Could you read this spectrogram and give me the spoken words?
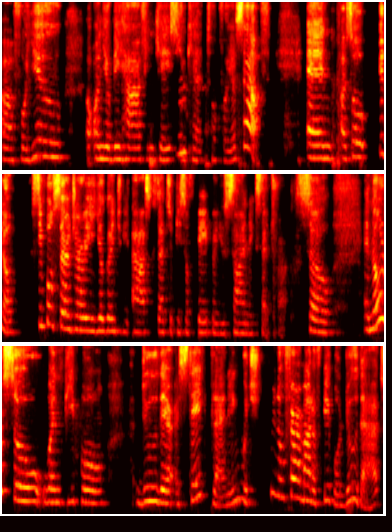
uh, for you uh, on your behalf in case you can't talk for yourself. And uh, so, you know, simple surgery, you're going to be asked, that's a piece of paper you sign, etc. So, and also when people do their estate planning, which you know, fair amount of people do that.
